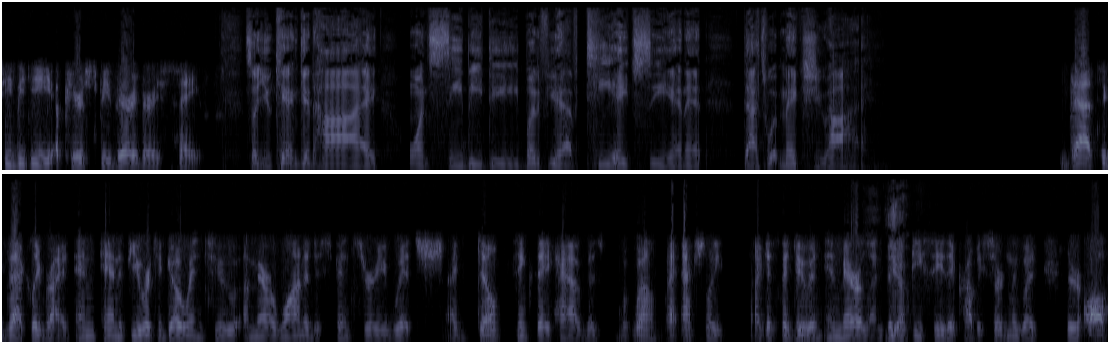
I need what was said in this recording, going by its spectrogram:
CBD appears to be very, very safe. So you can't get high on CBD, but if you have THC in it, that's what makes you high. That's exactly right. And and if you were to go into a marijuana dispensary, which I don't think they have as well, actually, I guess they do in, in Maryland. But Yeah. in DC, they probably certainly would. They're all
